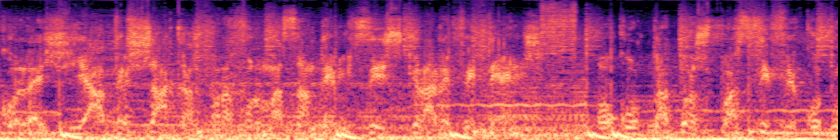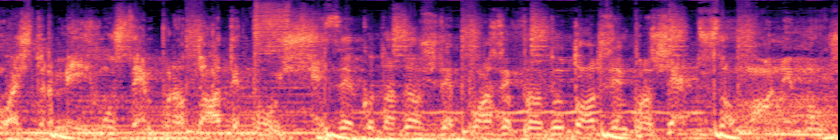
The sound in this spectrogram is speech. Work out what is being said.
colegiado e chacas para a formação de MCs clarividentes, ocultadores pacíficos do extremismo sem protótipos, executadores de pós e produtores em projetos homônimos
